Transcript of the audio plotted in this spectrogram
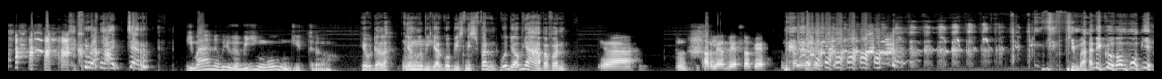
Kurang ajar. Gimana, gue juga bingung gitu. Ya udahlah, hmm. yang lebih jago bisnis, Van. Gue jawabnya apa, Van? Ya, ntar lihat besok ya. Gimana gue ngomongnya?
